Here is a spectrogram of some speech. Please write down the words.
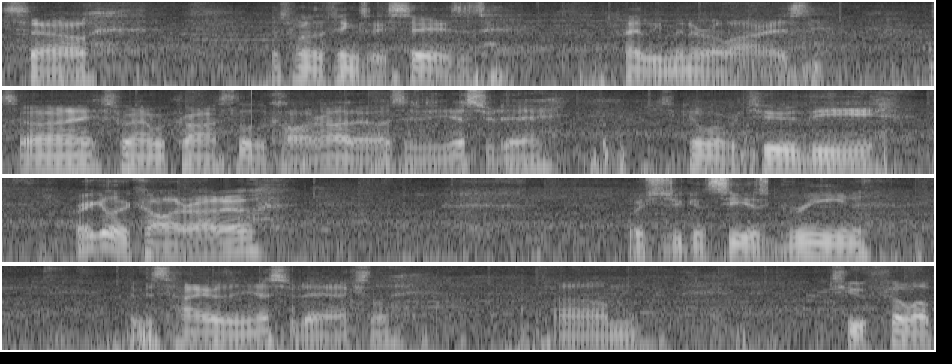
So that's one of the things they say is it's highly mineralized. So I swam across Little Colorado as I did yesterday to come over to the regular Colorado, which as you can see is green and is higher than yesterday actually. Um, to fill up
